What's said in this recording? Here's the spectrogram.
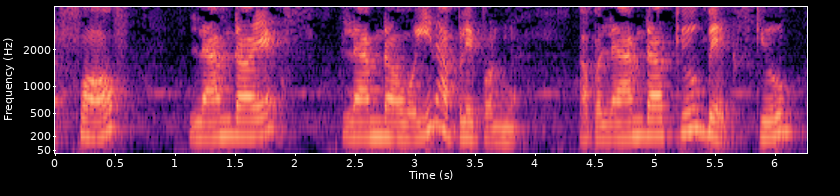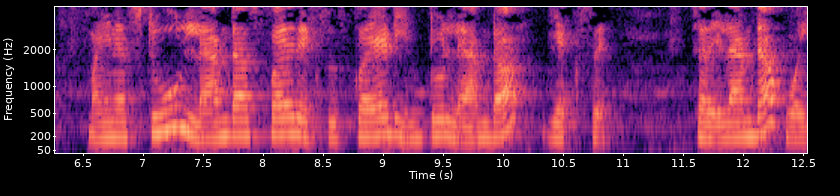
F of lambda X lambda ஒய்ன்னு அப்ளை பண்ணுவோம். அப்போ lambda cube X cube minus 2 lambda square x squared into lambda x sorry lambda y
